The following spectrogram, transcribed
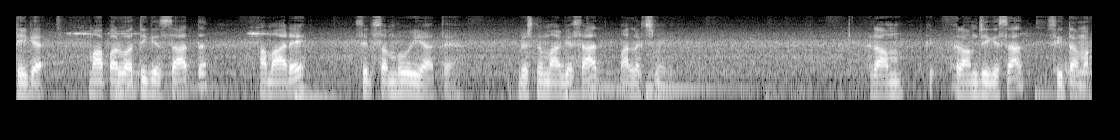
ठीक है? माँ पार्वती के साथ हमारे शिव शंभु ही आते हैं। विष्णु माँ के साथ माँ लक्ष्मी। राम राम जी के साथ सीता माँ।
